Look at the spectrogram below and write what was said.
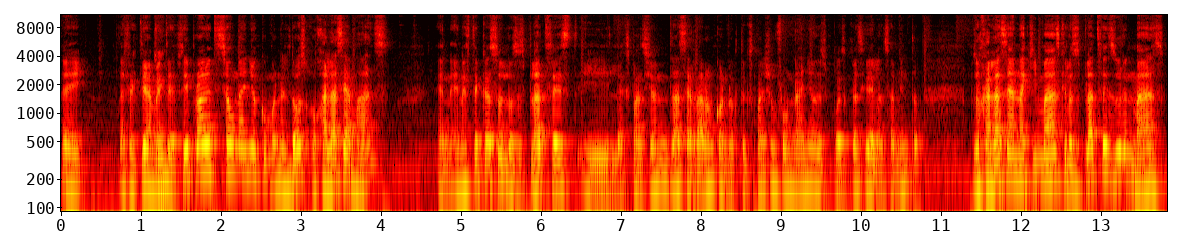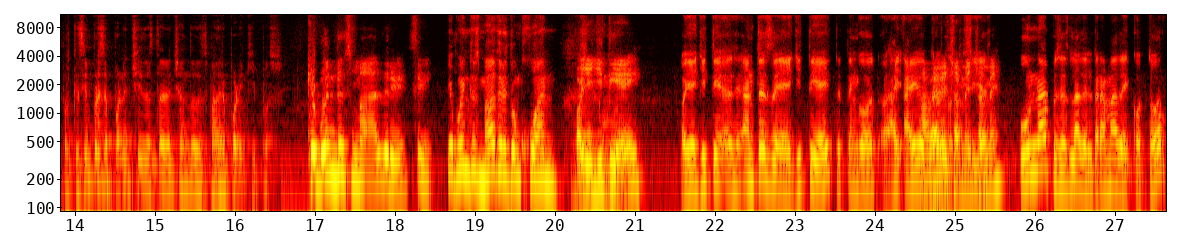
Sí. Efectivamente. Sí. probablemente sea un año como en el 2. Ojalá sea más. En, este caso, los Splatfest y la expansión la cerraron con Octo Expansion. Fue un año después casi de lanzamiento. Pues ojalá sean aquí más, que los Splatfest duren más. Porque siempre se pone chido estar echando desmadre por equipos. ¡Qué buen desmadre! Sí. ¡Qué buen desmadre, don Juan! Oye, GTA. Oye, GTA, antes de GTA te tengo, hay, hay A ver, échame, échame. Una, pues es la del drama de Cotor.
